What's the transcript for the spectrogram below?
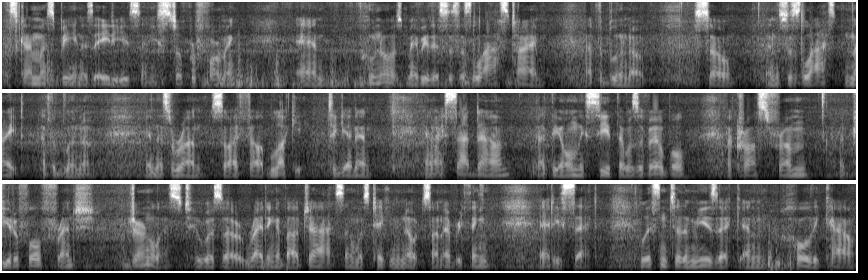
this guy must be in his 80s, and he's still performing, and who knows, maybe this is his last time at the Blue Note. So, and this is last night at the Blue Note in this run, so I felt lucky to get in. And I sat down at the only seat that was available across from a beautiful French journalist who was uh, writing about jazz and was taking notes on everything Eddie said. Listened to the music, and holy cow,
